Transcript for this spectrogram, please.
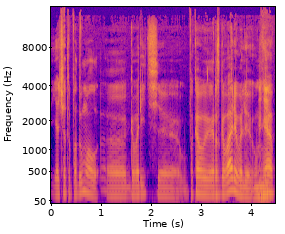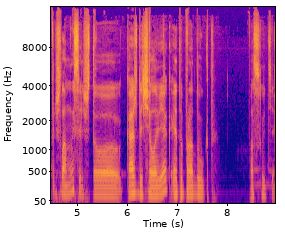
я что-то подумал э, говорить, э, пока вы разговаривали, у меня пришла мысль, что каждый человек — это продукт, по сути.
